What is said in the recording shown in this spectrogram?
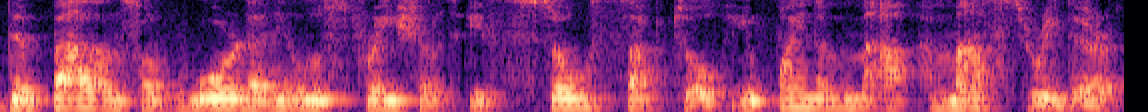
The balance of word and illustrations is so subtle. You find a, ma a mastery there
